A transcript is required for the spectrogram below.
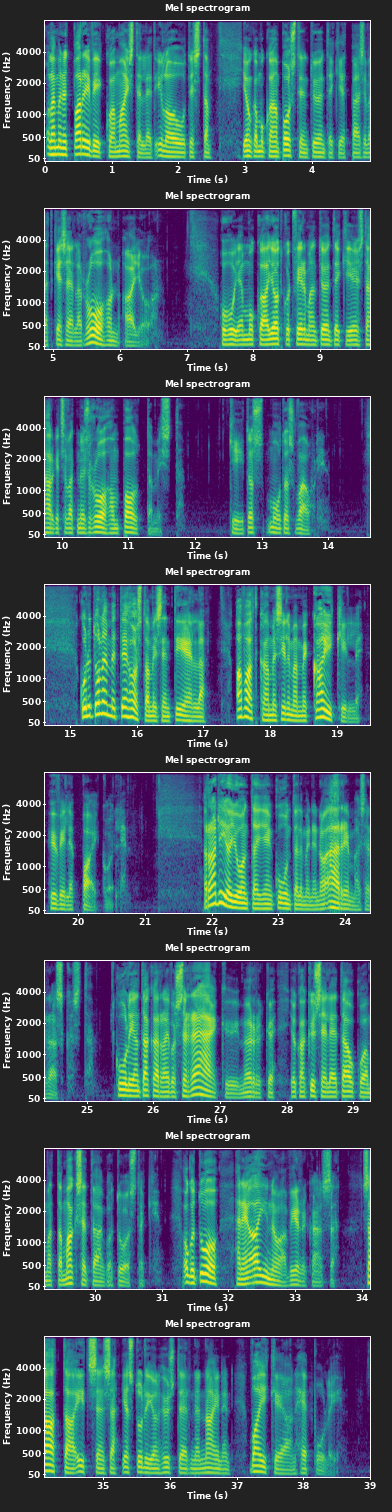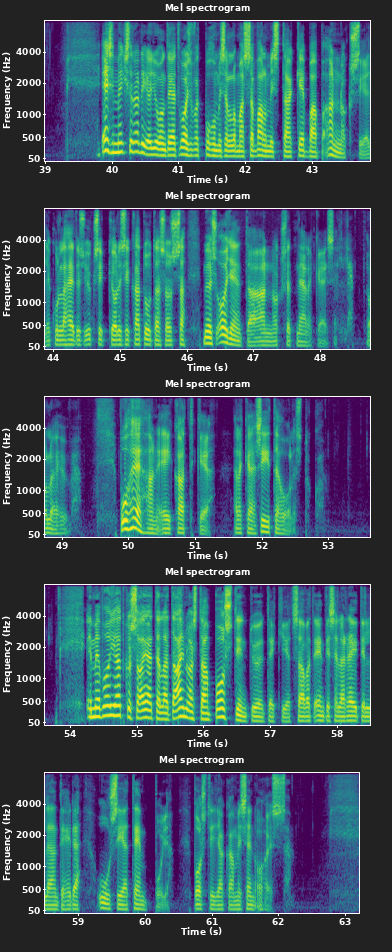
Olemme nyt pari viikkoa maistelleet ilouutista, jonka mukaan postin työntekijät pääsevät kesällä ruohon ajoon. Huhujen mukaan jotkut firman työntekijöistä harkitsevat myös ruohon polttamista. Kiitos muutosvauhdin. Kun nyt olemme tehostamisen tiellä, avatkaamme silmämme kaikille hyville paikoille. Radiojuontajien kuunteleminen on äärimmäisen raskasta. Kuulijan takaraivossa rääkyy mörkö, joka kyselee taukoamatta, maksetaanko tuostakin. Onko tuo hänen ainoa virkansa, saattaa itsensä ja studion hysteerinen nainen vaikeaan hepuliin. Esimerkiksi radiojuontajat voisivat puhumisen lomassa valmistaa kebab-annoksia ja kun lähetysyksikkö olisi katutasossa, myös ojentaa annokset nälkäiselle. Ole hyvä. Puhehan ei katkea, älkää siitä huolestuko. Emme voi jatkossa ajatella, että ainoastaan postin työntekijät saavat entisellä reitillään tehdä uusia temppuja postin jakamisen ohessa.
